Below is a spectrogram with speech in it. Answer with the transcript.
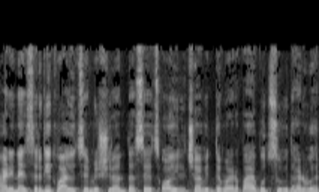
आणि नैसर्गिक वायूचे मिश्रण तसेच ऑइलच्या विद्यमान पायाभूत सुविधांवर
